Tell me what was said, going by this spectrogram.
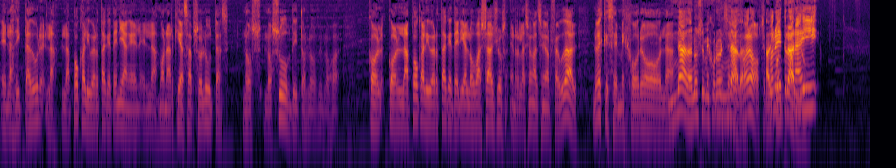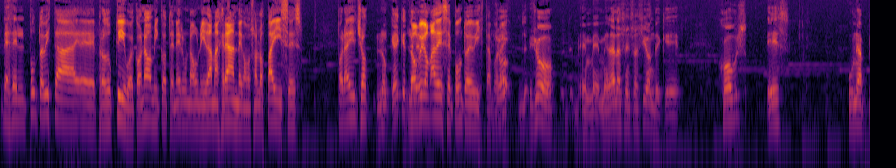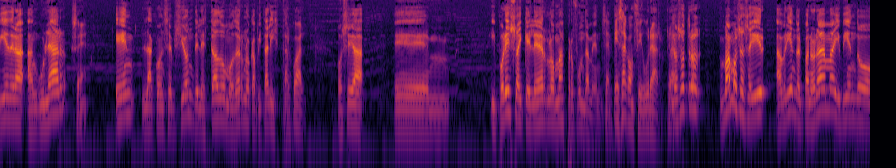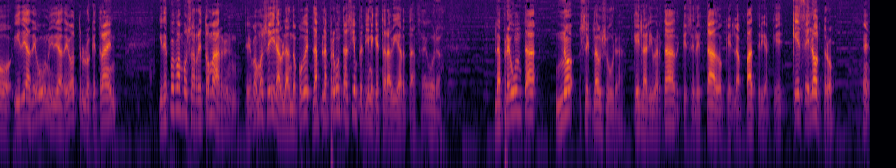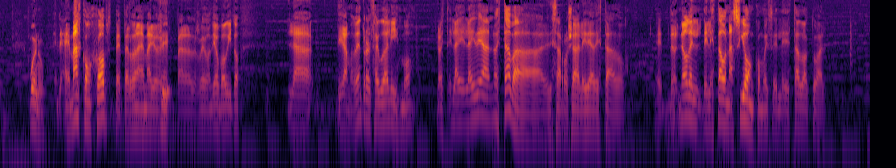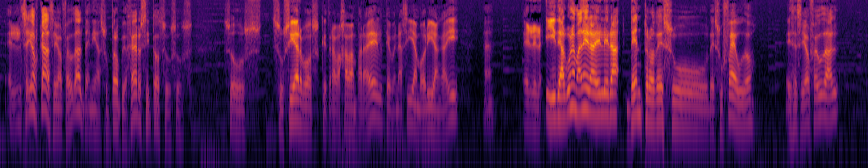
en las dictaduras, la, poca libertad que tenían en, las monarquías absolutas, los, los súbditos, los, con, la poca libertad que tenían los vasallos en relación al señor feudal. No es que se mejoró la... Nada, no se mejoró en nada. Al contrario. ahí desde el punto de vista eh, productivo, económico, tener una unidad más grande como son los países, por ahí yo lo, que hay que lo veo más de ese punto de vista. Por yo, ahí. yo eh, me, da la sensación de que Hobbes es una piedra angular Sí, en la concepción del Estado moderno capitalista. tal cual. O sea, eh, y por eso hay que leerlo más profundamente. Se empieza a configurar, claro. Nosotros vamos a seguir abriendo el panorama y viendo ideas de uno, ideas de otro, lo que traen, y después vamos a retomar, eh, vamos a seguir hablando, porque la, la pregunta siempre tiene que estar abierta. Seguro. La pregunta no se clausura. ¿Qué es la libertad? ¿Qué es el Estado? ¿Qué es la patria? ¿Qué, qué es el otro? ¿Eh? Bueno, Además con Hobbes, pe- perdóname Mario, Sí. para redondear un poquito, la, digamos, dentro del feudalismo, la, la idea no estaba desarrollada, la idea de Estado, Eh, no- no del, del Estado-nación como es el Estado actual. El señor, cada señor feudal tenía su propio ejército, sus, sus, sus, sus siervos que trabajaban para él, que nacían, morían ahí. ¿eh? Él era- y de alguna manera él era dentro de su, de su feudo, ese señor feudal,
